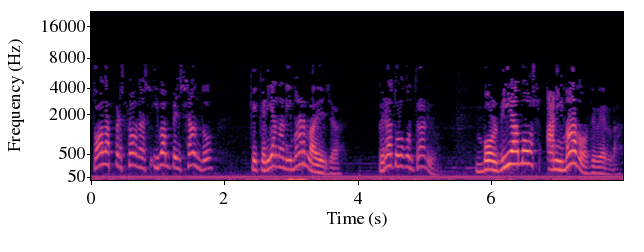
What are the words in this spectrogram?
todas las personas iban pensando que querían animarla a ella, pero era todo lo contrario. Volvíamos animados de verla,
